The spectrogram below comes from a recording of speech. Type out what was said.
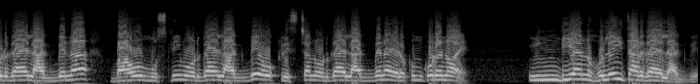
ওর গায়ে লাগবে না, বা ও মুসলিম ওর গায়ে লাগবে, ও খ্রিস্টান ওর গায়ে লাগবে না, এরকম করে নয়। ইন্ডিয়ান হলেই তার গায়ে লাগবে।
